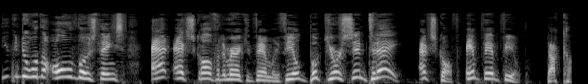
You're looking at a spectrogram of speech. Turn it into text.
You can do all, the, all of those things at X Golf at American Family Field. Book your sim today. X Golf, amfamfield.com.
